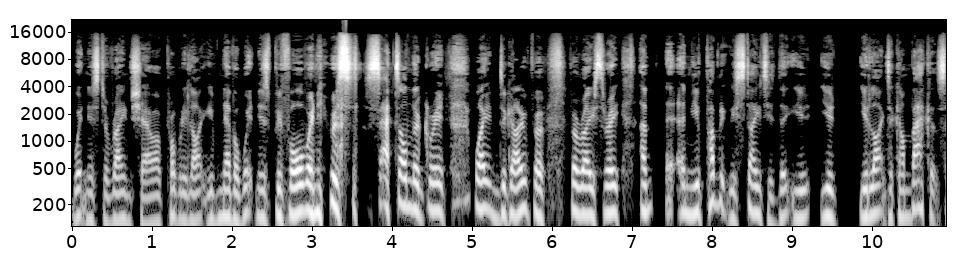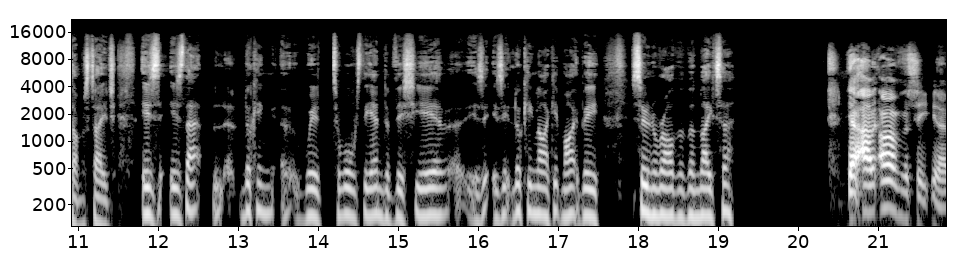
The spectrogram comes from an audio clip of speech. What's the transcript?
witnessed a rain shower, probably like you've never witnessed before when you were sat on the grid waiting to go for, for race three. Um, and you've publicly stated that you you you'd like to come back at some stage. Is is that looking uh, we're towards the end of this year? Uh, Is it looking like it might be sooner rather than later? Yeah, I obviously, you know,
